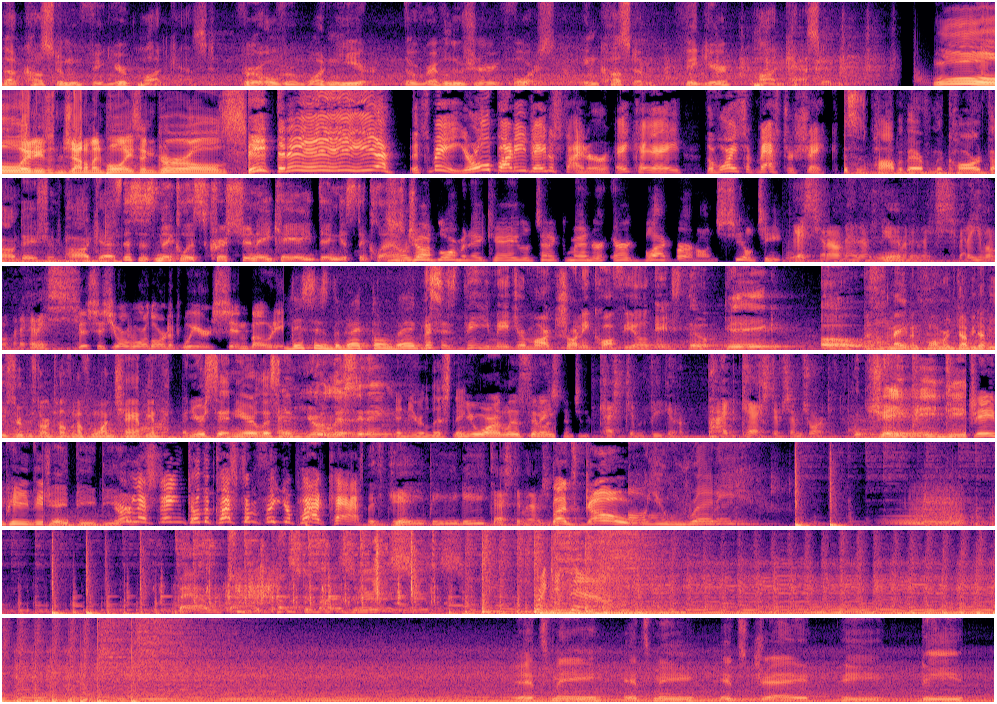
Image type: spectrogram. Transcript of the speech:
the Custom Figure Podcast. For over one year, the revolutionary force in custom figure podcasting. Ooh, ladies and gentlemen, boys and girls. It's me, your old buddy Dana Snyder, aka the voice of Master Shake. This is Papa Bear from the Card Foundation podcast. This is Nicholas Christian, aka Dingus the This Clown. is Judd Lormand, aka Lieutenant Commander Eric Blackburn on SEAL Team. Yes, hello, Dan. I was near, very nice, very evil, very famous. This is your warlord of weird, Sinn Bodhi. This is the great Tom Veg. This is the Major Mark Shawnee Caulfield. It's the Big O. This is Maven, former WWE Superstar Tough Enough One champion. And you're sitting here listening. And you're listening. And you're listening. You are listening. listening to the Custom figure podcast of some sort. With JPD. JPD. JPD. You're listening to the Custom Figure Podcast. With JPD Custom House. Let's go. Are you ready? Bow to the customizers. It's me. It's me. It's JPD.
